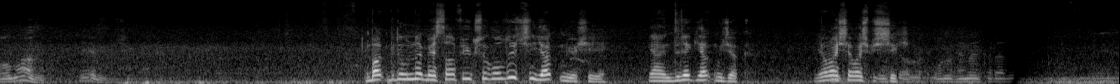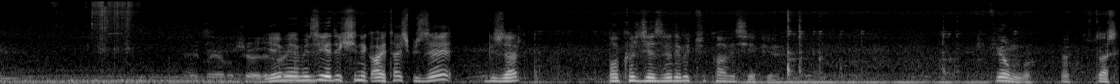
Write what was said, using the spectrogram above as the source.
Olmaz mı? Değil mi? Bak bir de bunda mesafe yüksek olduğu için yakmıyor şeyi. Yani direkt yakmayacak. Yavaş yavaş pişecek. İnşallah. Onu hemen karar Koyalım şöyle. Yemeğimizi yedik. Şimdi Aytaç bize güzel bakır cezvede bir Türk kahvesi yapıyor. Tutuyor mu bu? Tutar.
